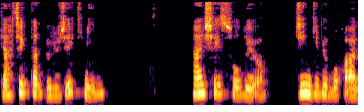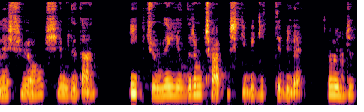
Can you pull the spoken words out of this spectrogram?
Gerçekten ölecek miyim? Her şey soluyor. Cin gibi buharlaşıyor şimdiden. İlk cümle yıldırım çarpmış gibi gitti bile. Öldü.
